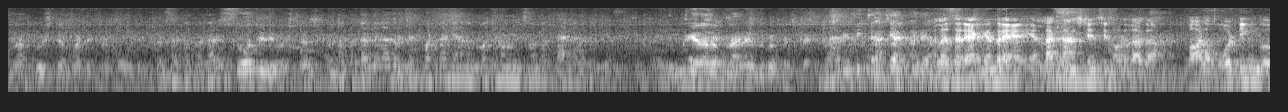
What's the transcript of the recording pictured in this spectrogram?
ನಾನು ದೂಷಣೆ ಮಾಡಲಿಕ್ಕೆ ನಾನು ಹೋಗುದಿಲ್ಲ. ಸೋತಿದ್ದೀವಿ ಅಷ್ಟೇ. ನಿಮ್ಗೇನಾದ್ರು ಪ್ಲಾನ್ ಅಲ್ಲ ಸರ್ ಯಾಕೆಂದ್ರೆ ಎಲ್ಲ ಕಾನ್ಸ್ಟಿಟ್ಯೂನ್ಸಿ ನೋಡಿದಾಗ ಭಾಳ ವೋಟಿಂಗು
